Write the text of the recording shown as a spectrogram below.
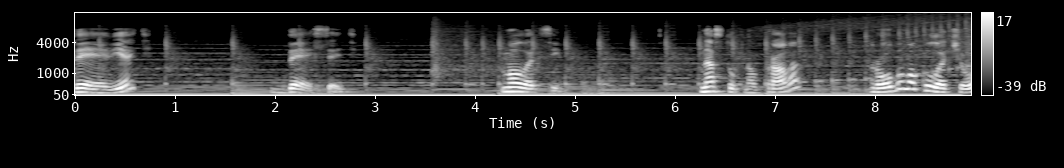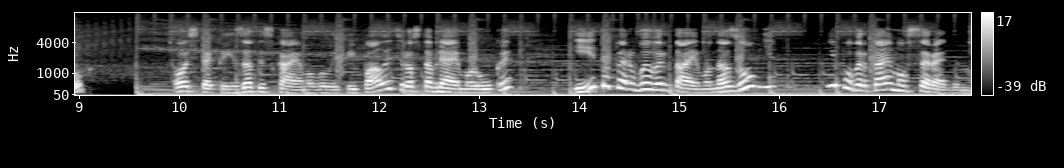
дев'ять, десять. Молодці. Наступна вправа. Робимо кулачок. Ось такий. Затискаємо великий палець, розставляємо руки. І тепер вивертаємо назовні і повертаємо всередину.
